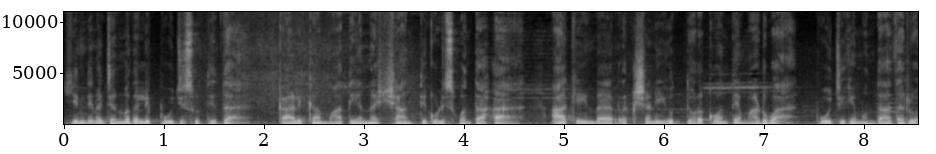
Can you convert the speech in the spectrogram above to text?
ಹಿಂದಿನ ಜನ್ಮದಲ್ಲಿ ಪೂಜಿಸುತ್ತಿದ್ದ ಕಾಳಿಕಾ ಮಾತೆಯನ್ನು ಶಾಂತಿಗೊಳಿಸುವಂತಹ ಆಕೆಯಿಂದ ರಕ್ಷಣೆಯು ದೊರಕುವಂತೆ ಮಾಡುವ ಪೂಜೆಗೆ ಮುಂದಾದರು.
